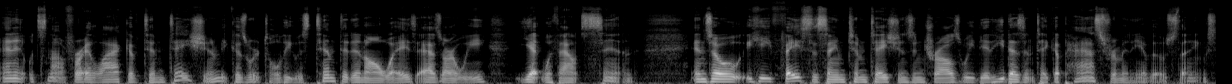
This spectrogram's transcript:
And it was not for a lack of temptation, because we're told he was tempted in all ways, as are we, yet without sin. And so he faced the same temptations and trials we did. He doesn't take a pass from any of those things.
